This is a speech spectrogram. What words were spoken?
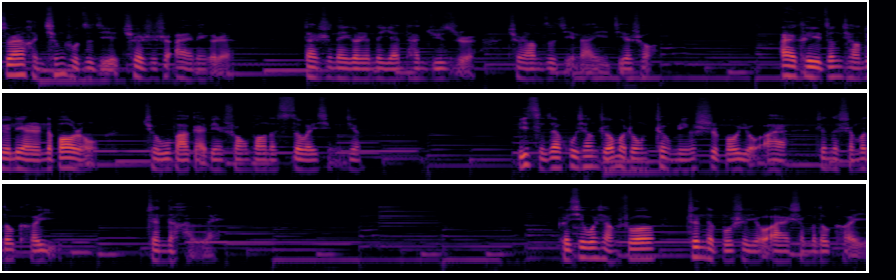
虽然很清楚自己确实是爱那个人，但是那个人的言谈举止却让自己难以接受。爱可以增强对恋人的包容，却无法改变双方的思维行径。彼此在互相折磨中证明是否有爱，真的什么都可以，真的很累。可惜我想说，真的不是有爱什么都可以，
